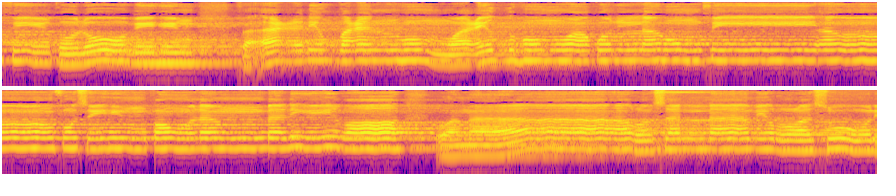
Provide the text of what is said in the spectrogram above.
في قلوبهم فأعرض عنهم وعظهم وقل لهم في أنفسهم قولا بليغا. وما أرسلنا من رسول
